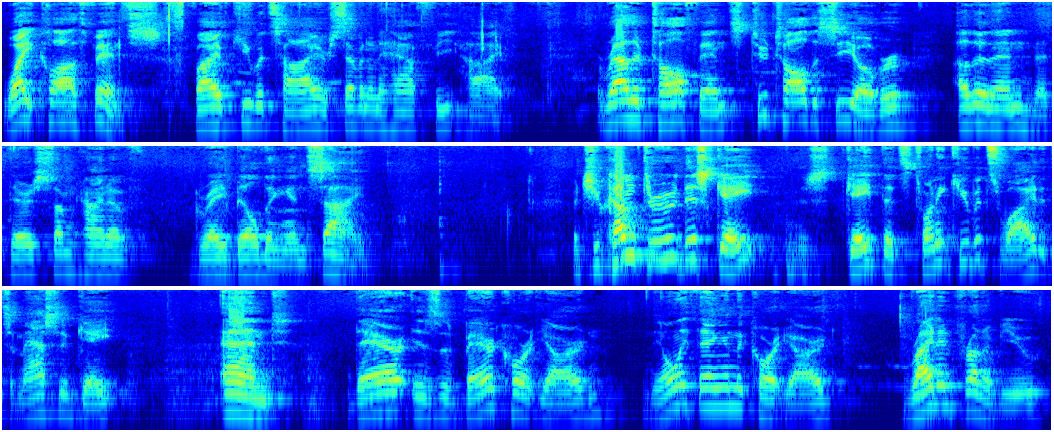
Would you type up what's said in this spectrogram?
white cloth fence, five cubits high or seven and a half feet high. a rather tall fence, too tall to see over, other than that there's some kind of gray building inside. But you come through this gate, this gate that's 20 cubits wide, it's a massive gate, and there is a bare courtyard. The only thing in the courtyard, right in front of you,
